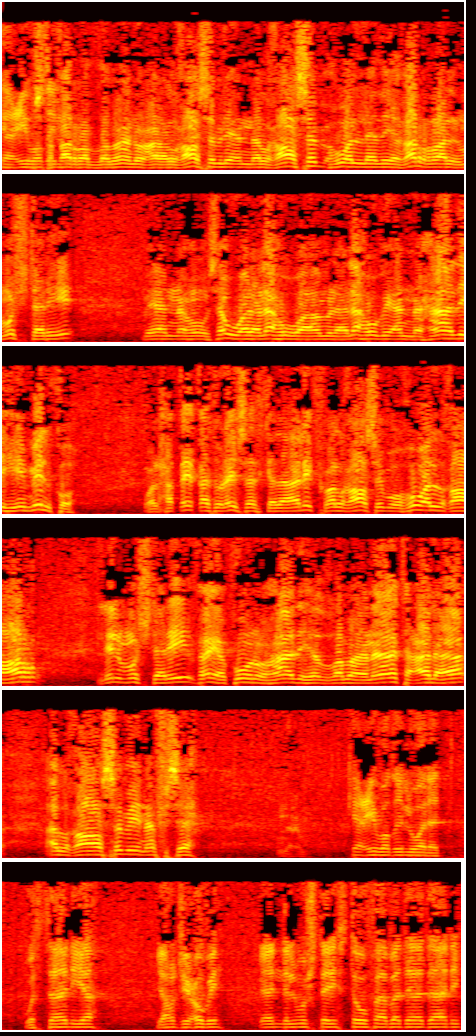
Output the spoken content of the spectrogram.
كعوض استقر الضمان على الغاصب لأن الغاصب هو الذي غر المشتري بأنه سول له وأملى له بأن هذه ملكه. والحقيقة ليست كذلك فالغاصب هو الغار للمشتري فيكون هذه الضمانات على الغاصب نفسه. نعم. كعوض الولد. والثانية يرجع به لأن المشتري استوفى بدل ذلك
